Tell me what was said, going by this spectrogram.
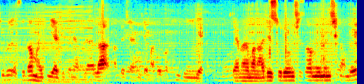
सुद्धा माहिती या ठिकाणी आपल्याला आपल्या चॅनलच्या माध्यमातून दिली आहे. कॅमेरामॅन अजय सूर्यवंशी मी मनशी आंबे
